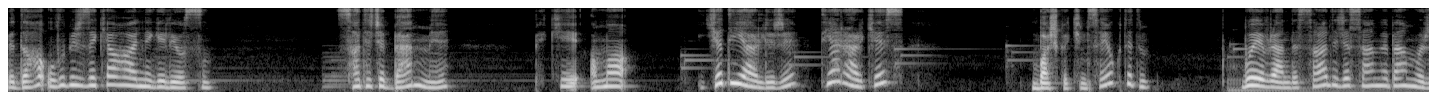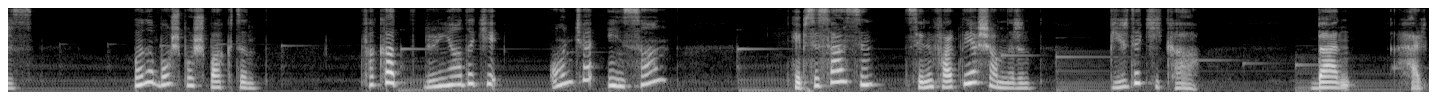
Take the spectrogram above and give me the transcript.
ve daha ulu bir zeka haline geliyorsun. Sadece ben mi? Peki ama ya diğerleri, diğer herkes? Başka kimse yok dedim. Bu evrende sadece sen ve ben varız. Bana boş boş baktın. Fakat dünyadaki onca insan hepsi sensin. Senin farklı yaşamların. Bir dakika. Ben her,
